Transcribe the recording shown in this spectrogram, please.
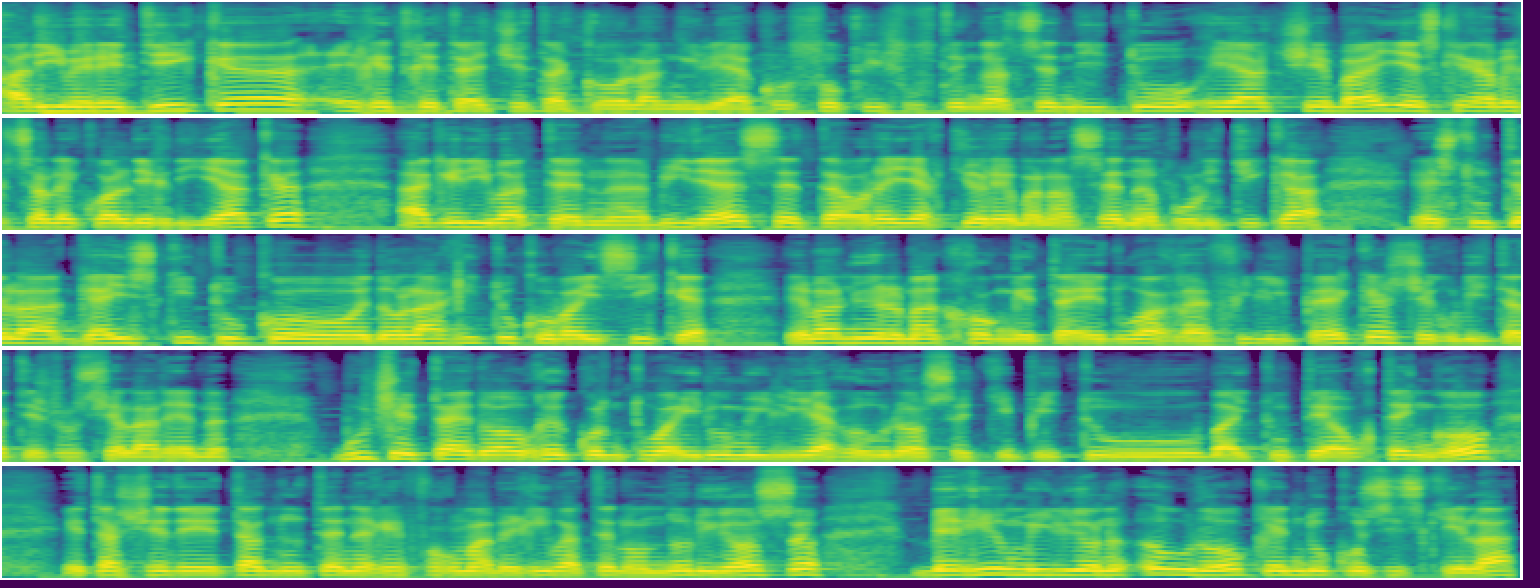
Ari beretik, erretreta etxetako langileako soki sustengatzen ditu EH bai, ezker abertzaleko alderdiak, ageri baten bidez, eta horrei hartiore zen politika. Ez dutela gaizkituko edo larrituko baizik Emmanuel Macron eta Eduard Filipek, seguritate sozialaren butxeta edo aurre kontua iru miliar euroz tipitu baitute aurtengo, eta sedeetan duten reforma berri baten ondorioz, berri un milion euro kenduko zizkiela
